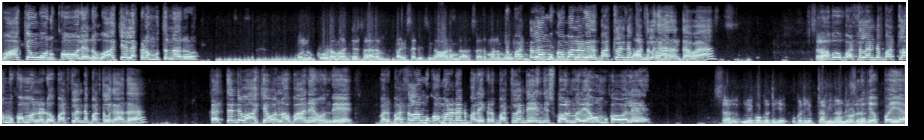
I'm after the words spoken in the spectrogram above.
వాక్యం కొనుక్కోవాలి అని వాక్యాలు ఎక్కడ అమ్ముతున్నారు? కొనుక్కోవడం అంటే సార్ పైసలు ఇచ్చి కావడం కాదు సార్. మనము బట్టలు అమ్ముకోమన్నాడు కదా బట్టలు అంటే బట్టలు కాదంటావా? బాబు బట్టలు అంటే బట్టలు అమ్ముకోమన్నాడు. బట్టలు అంటే బట్టలు కాదా? కత్తి అంటే వాక్యం అన్నావు బానే ఉంది. మరి బట్టలు అమ్ముకోమన్నాడు అంటే మరి ఇక్కడ బట్టలు అంటే ఏం తీసుకోవాలి? మరి ఏం అమ్ముకోవాలి? సార్ మీకు ఒకటి ఒకటి చెప్తా వినండి రెండు చెప్పయ్యా.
